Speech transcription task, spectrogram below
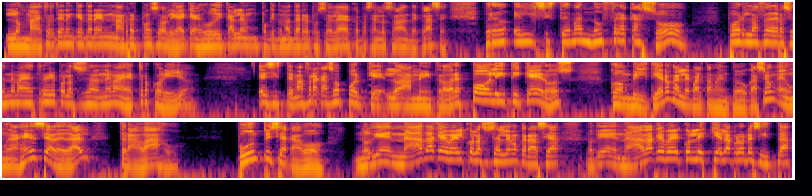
los maestros tienen que tener más responsabilidad, hay que adjudicarle un poquito más de responsabilidad a lo que pasa en los salones de clase. Pero el sistema no fracasó por la Federación de Maestros y por la Asociación de Maestros, Corillo. El sistema fracasó porque los administradores politiqueros convirtieron al Departamento de Educación en una agencia de dar trabajo. Punto y se acabó. No tiene nada que ver con la socialdemocracia, no tiene nada que ver con la izquierda progresista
